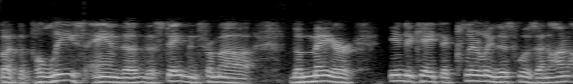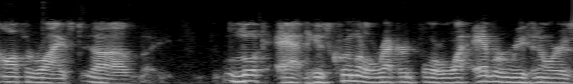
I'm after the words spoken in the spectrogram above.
but the police and the, the statements from uh, the mayor indicate that clearly this was an unauthorized uh, look at his criminal record for whatever reason, or his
